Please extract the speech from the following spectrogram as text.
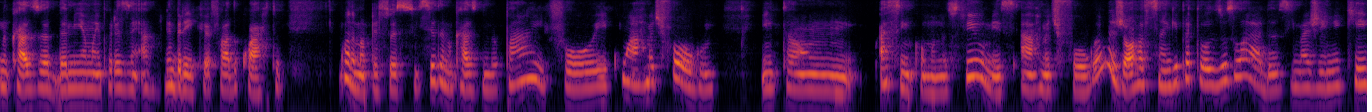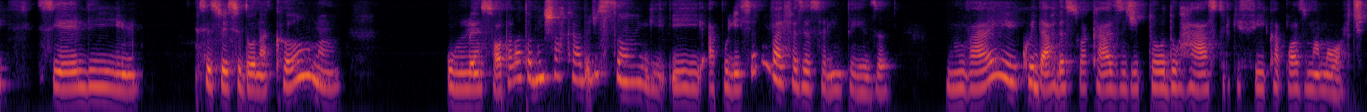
No caso da minha mãe, por exemplo, ah, lembrei que eu ia falar do quarto. Quando uma pessoa se suicida, no caso do meu pai, foi com arma de fogo. Então, assim como nos filmes, a arma de fogo ela jorra sangue para todos os lados. Imagine que se ele se suicidou na cama, o lençol estava todo encharcado de sangue e a polícia não vai fazer essa limpeza, não vai cuidar da sua casa e de todo o rastro que fica após uma morte.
